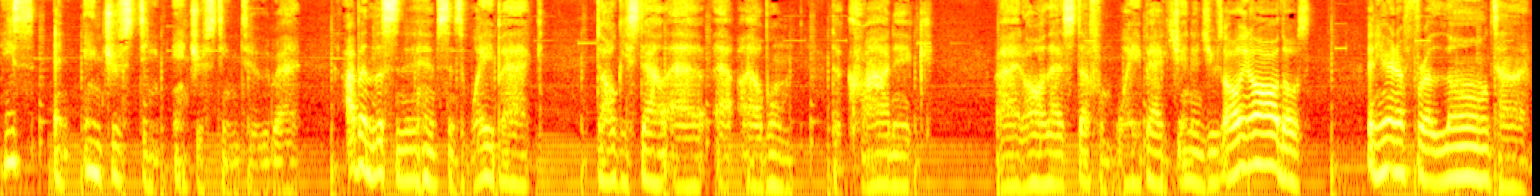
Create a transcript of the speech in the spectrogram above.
He's an interesting, interesting dude, right? I've been listening to him since way back. Doggy Style al- al- album, The Chronic, right? All that stuff from way back, Gin and Juice, all you know, all those. Been hearing him for a long time.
